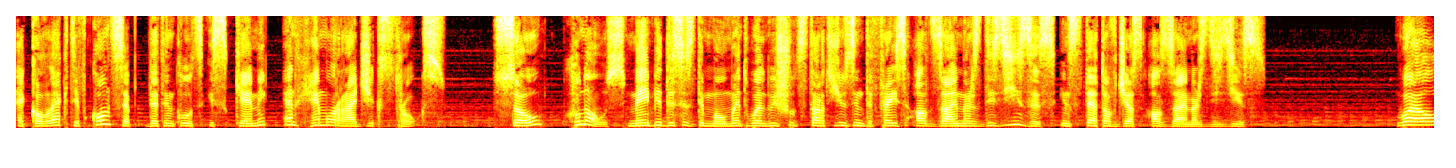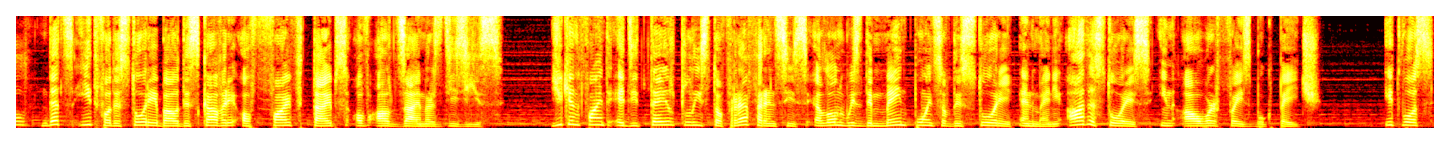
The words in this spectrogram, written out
a collective concept that includes ischemic and hemorrhagic strokes. So, who knows, maybe this is the moment when we should start using the phrase Alzheimer's diseases instead of just Alzheimer's disease. Well, that's it for the story about discovery of 5 types of Alzheimer's disease. You can find a detailed list of references along with the main points of this story and many other stories in our Facebook page. It was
